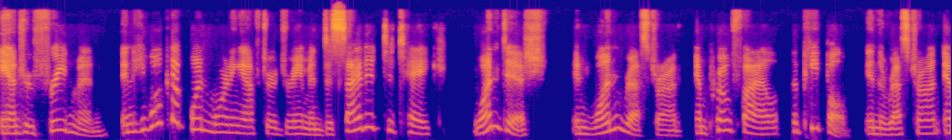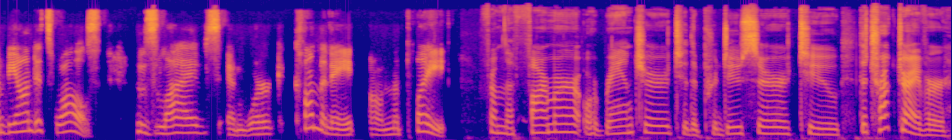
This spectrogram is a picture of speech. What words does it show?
Andrew Friedman. And he woke up one morning after a dream and decided to take one dish in one restaurant and profile the people in the restaurant and beyond its walls, whose lives and work culminate on the plate. From the farmer or rancher to the producer to the truck driver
